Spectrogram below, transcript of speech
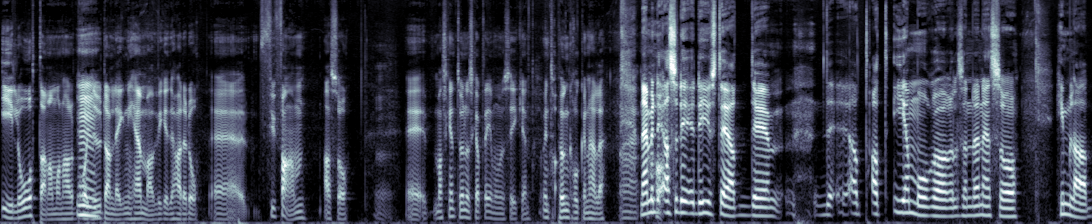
i låtarna om man hade bra Mm. ljudanläggning hemma, vilket jag hade då. Eh, fy fan, alltså. Eh, man ska inte underskatta emo-musiken. Och inte punkrocken heller. Nej men det, alltså det, det är just det att det, det att, att emo-rörelsen den är så himla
